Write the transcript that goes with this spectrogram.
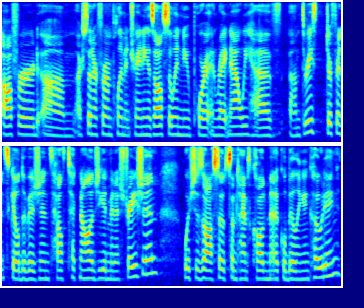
offered, um, our Center for Employment Training is also in Newport, and right now we have um, three different skill divisions Health Technology Administration, which is also sometimes called Medical Billing and Coding.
